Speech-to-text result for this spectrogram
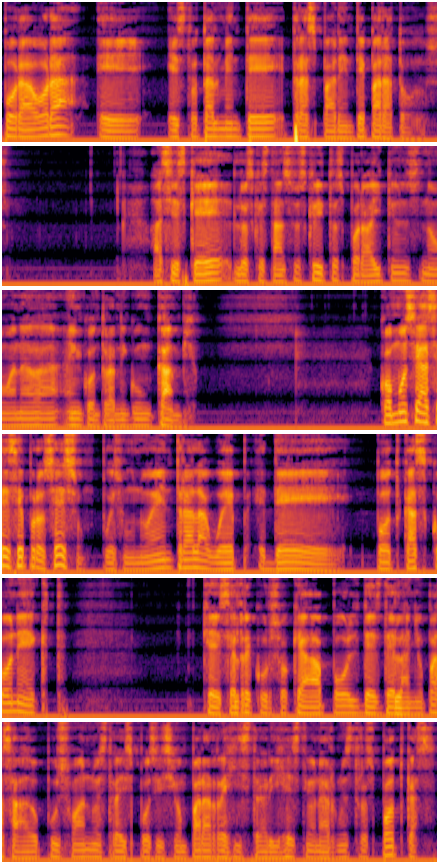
Por ahora eh, es totalmente transparente para todos. Así es que los que están suscritos por iTunes no van a encontrar ningún cambio. ¿Cómo se hace ese proceso? Pues uno entra a la web de Podcast Connect, que es el recurso que Apple desde el año pasado puso a nuestra disposición para registrar y gestionar nuestros podcasts.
